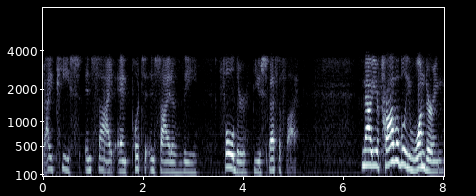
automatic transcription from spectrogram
by piece inside and puts it inside of the folder you specify. Now, you're probably wondering,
